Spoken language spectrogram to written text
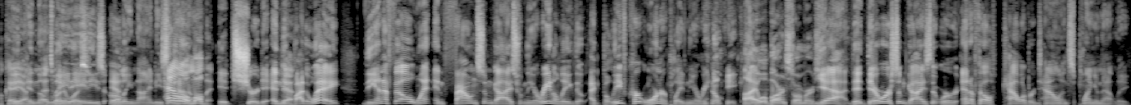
Okay, in, yeah, in the that's when late it was. '80s, Yeah. early '90s, Had it a little moment. It sure did. And Yeah. by the way, the NFL went and found some guys from the Arena League that I believe Kurt Warner played in the Arena League. Iowa Barnstormers. Yeah, th- there were some guys that were NFL caliber talents playing in that league.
